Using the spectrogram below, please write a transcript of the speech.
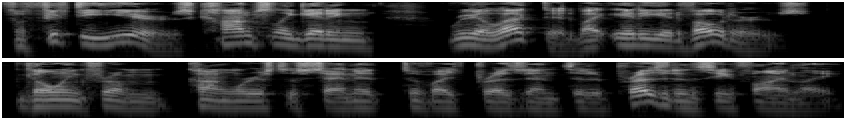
for 50 years, constantly getting reelected by idiot voters, going from Congress to Senate to vice president to the presidency finally,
